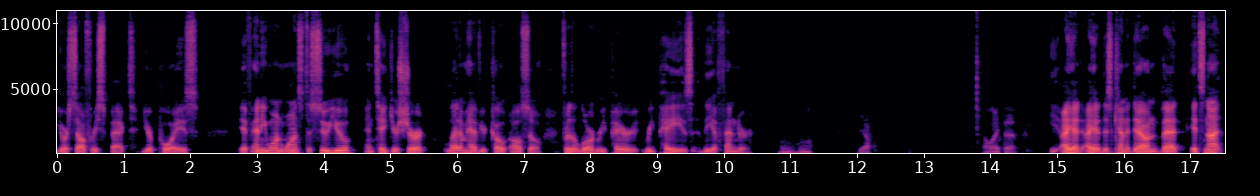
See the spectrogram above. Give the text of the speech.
your self respect, your poise if anyone wants to sue you and take your shirt, let him have your coat also, for the Lord repair, repays the offender. Mm-hmm. Yeah, I like that. I had I had this kind of down that it's not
